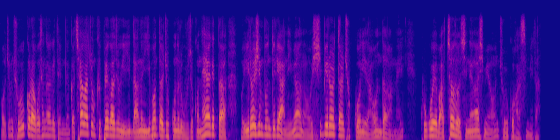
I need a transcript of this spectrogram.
어 좀 좋을 거라고 생각이 됩니다. 그러니까 차가 좀 급해가지고 이, 나는 이번 달 조건으로 무조건 해야겠다 뭐 이러신 분들이 아니면 어 11월 달 조건이 나온 다음에 그거에 맞춰서 진행하시면 좋을 것 같습니다.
